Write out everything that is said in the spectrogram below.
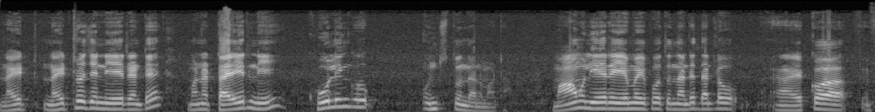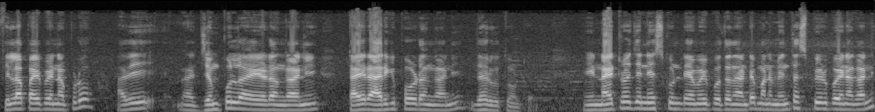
నైట్ నైట్రోజన్ ఎయిర్ అంటే మన టైర్ని కూలింగ్ ఉంచుతుంది అనమాట మామూలు ఎయిర్ ఏమైపోతుందంటే దాంట్లో ఎక్కువ ఫిల్అప్ అయిపోయినప్పుడు అది జంపులు వేయడం కానీ టైర్ అరిగిపోవడం కానీ జరుగుతూ ఉంటుంది. ఈ నైట్రోజన్ వేసుకుంటే ఏమైపోతుంది అంటే మనం ఎంత స్పీడ్ పోయినా కానీ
